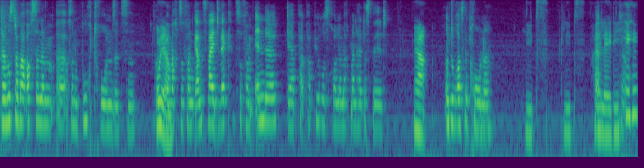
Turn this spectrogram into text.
da musst du aber auf so einem, äh, auf so einem Buchthron sitzen. Und Oh ja. Man macht so von ganz weit weg, so vom Ende der pa Papyrusrolle macht man halt das Bild. Ja, Und du brauchst eine Krone. lieb's, lieb's. Hi, Ja, Lady. ja.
